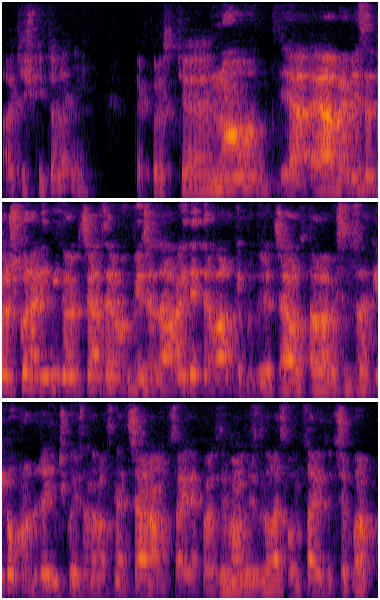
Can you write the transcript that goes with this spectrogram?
ale těžký to není. Tak prostě, No, já, já mně se trošku nelíbí to, jak třeba se vyřezávají ty trvalky, protože třeba dostal, abych jsem se taky kouknul do deníčku, že jsem to vlastně třeba na onside, jako jestli Mhm. mám, že jsem tohle z onside, to třeba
